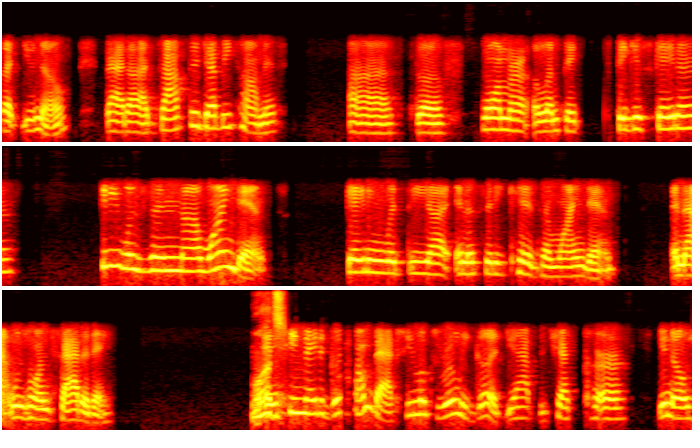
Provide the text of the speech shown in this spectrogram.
let you know that uh, Dr. Debi Thomas, uh, the former Olympic figure skater, she was in uh, Wine Dance, skating with the uh, inner city kids in Wine Dance. And that was on Saturday. Well, and she made a good comeback. She looks really good. You have to check her. You know,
